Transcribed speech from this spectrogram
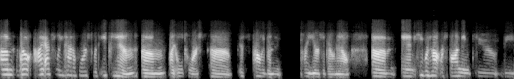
Um, well, I actually had a horse with EPM, um, my old horse. Uh, it's probably been three years ago now. Um, and he was not responding to the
